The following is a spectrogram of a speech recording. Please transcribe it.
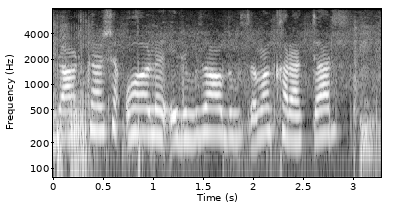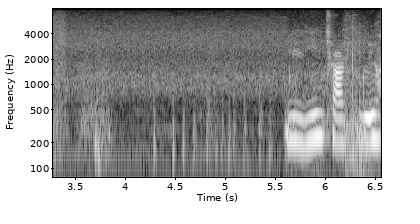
Bir arkadaşlar o hala elimize aldığımız zaman karakter bildiğin çarpılıyor.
